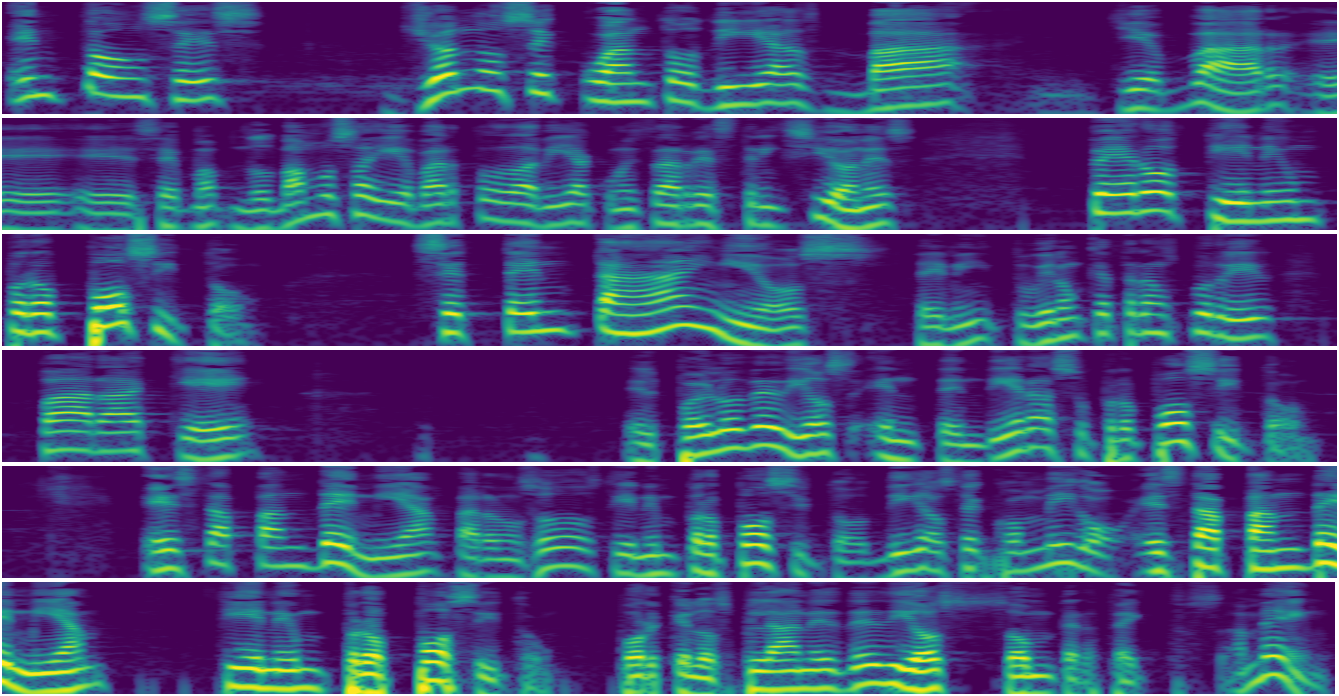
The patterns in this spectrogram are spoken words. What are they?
Entonces, yo no sé cuántos días va a llevar, eh, eh, nos vamos a llevar todavía con estas restricciones, pero tiene un propósito. 70 años tuvieron que transcurrir para que el pueblo de Dios entendiera su propósito. Esta pandemia para nosotros tiene un propósito. Diga usted conmigo, esta pandemia tiene un propósito, porque los planes de Dios son perfectos. Amén.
